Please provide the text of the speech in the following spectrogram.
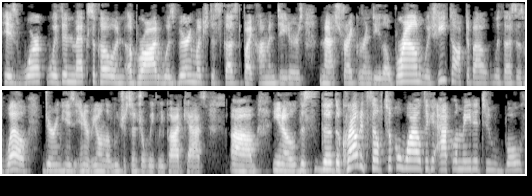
His work within Mexico and abroad was very much discussed by commentators Matt Striker and D'Lo Brown, which he talked about with us as well during his interview on the Lucha Central Weekly podcast. Um, you know, this, the, the crowd itself took a while to get acclimated to both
